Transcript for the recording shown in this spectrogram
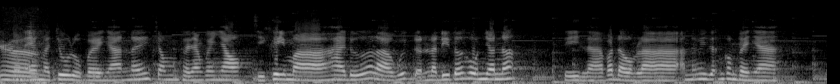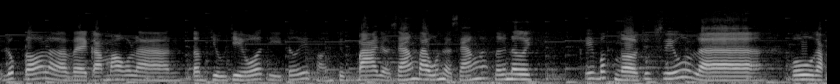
À. Còn em là chưa được về nhà anh ấy trong thời gian quen nhau. Chỉ khi mà hai đứa là quyết định là đi tới hôn nhân á Thì là bắt đầu là anh ấy mới dẫn con về nhà. Lúc đó là về Cà Mau là tầm chiều chiều á Thì tới khoảng chừng 3 giờ sáng, 3 4 giờ sáng á, tới nơi. Cái bất ngờ chút xíu là vô gặp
